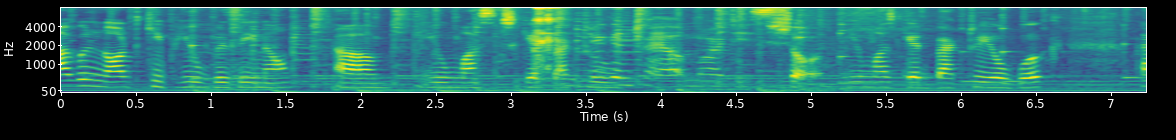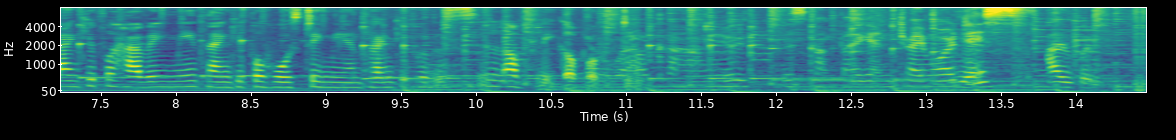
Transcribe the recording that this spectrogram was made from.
I will not keep you busy now. Um, you must get back to. You can try out more teas. Sure, you must get back to your work. Thank you for having me. Thank you for hosting me, and thank you for this lovely cup of tea. Welcome. You just come back and try more Yes, teas. I will.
